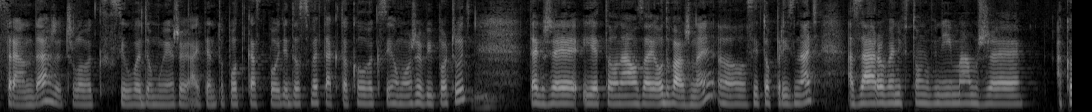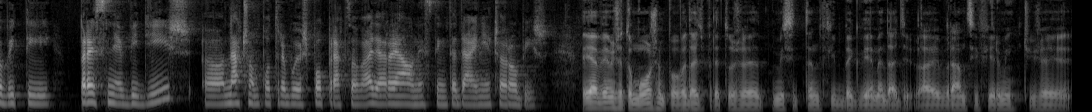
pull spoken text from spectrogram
sranda, že človek si uvedomuje, že aj tento podcast pôjde do sveta, ktokoľvek si ho môže vypočuť. Mm. Takže je to naozaj odvážne e, si to priznať. A zároveň v tom vnímam, že akoby ty presne vidíš, na čom potrebuješ popracovať a reálne s tým teda aj niečo robíš. Ja viem, že to môžem povedať, pretože my si ten feedback vieme dať aj v rámci firmy, čiže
